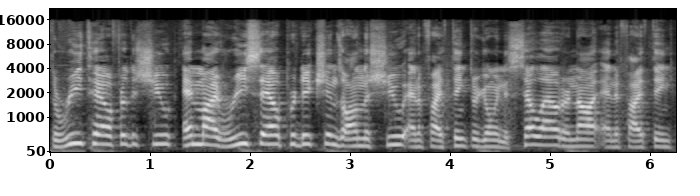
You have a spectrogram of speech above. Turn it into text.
the retail for the shoe, and my resale predictions on the shoe, and if I think they're going to sell out or not, and if I think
